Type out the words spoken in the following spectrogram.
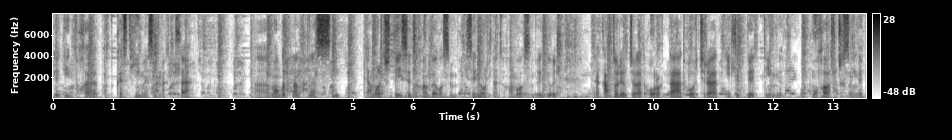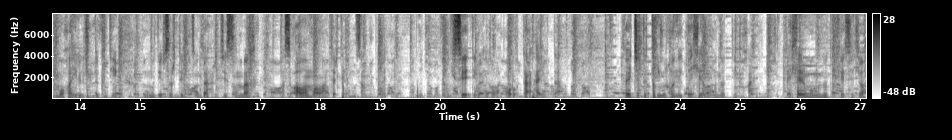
тэгээд энэ тухай подкаст хиймээ санагдлаа. Монгол банкнаас нэг ямар очтой эсэ зохион байгуулсан эсэний уралдаан зохион байгуулсан бэ гэвэл гадуур явж байгаад урагдаад хуучраад илэгдээд тийм нэг муухай болчихсон ингээд муухай хэрэгэлдэг тийм мөнгө дэвсгэртийг зөндөө харж исэн байх. Бас овон мовон дээр тавьсан. Тэгээд ингээд нисээд ингээд яваад урагдаад хаягдаад байж байгаа тиймэрхүү нэг балер мөнгнүүдийн тухай. Балер мөнгнүүд гэхээс илүү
